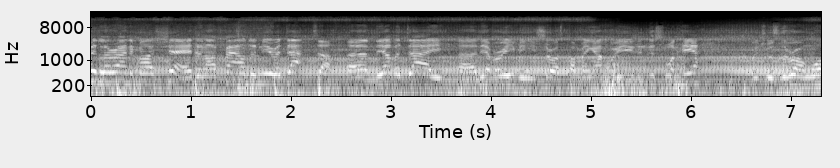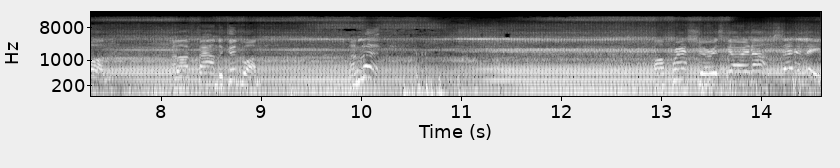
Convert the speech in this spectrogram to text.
Fiddle around in my shed and I found a new adapter. Uh, the other day, uh, the other evening you saw us pumping up, we were using this one here, which was the wrong one. And I found a good one. And look, our pressure is going up steadily.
